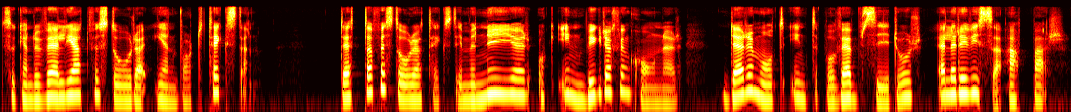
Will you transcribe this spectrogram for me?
så kan du välja att förstora enbart texten. Detta förstorar text i menyer och inbyggda funktioner, däremot inte på webbsidor eller i vissa appar.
